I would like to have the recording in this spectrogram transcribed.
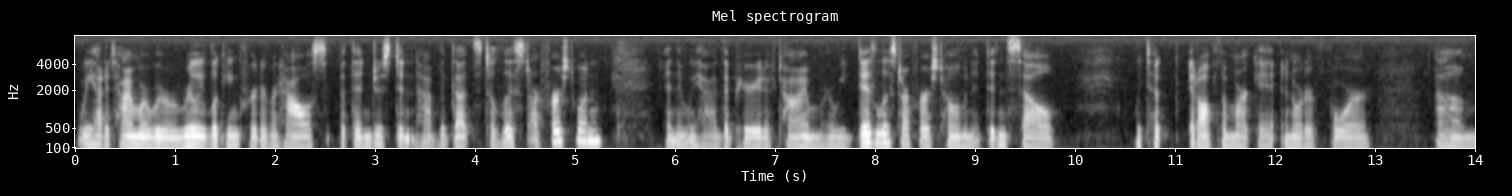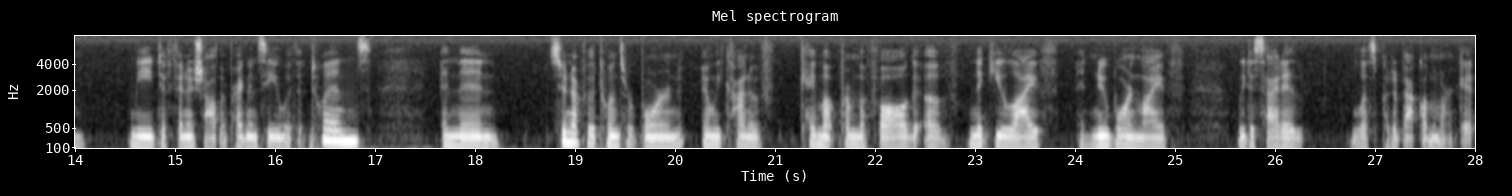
we had a time where we were really looking for a different house, but then just didn't have the guts to list our first one. And then we had the period of time where we did list our first home and it didn't sell we took it off the market in order for um, me to finish out the pregnancy with the twins. And then soon after the twins were born, and we kind of came up from the fog of NICU life and newborn life, we decided let's put it back on the market,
